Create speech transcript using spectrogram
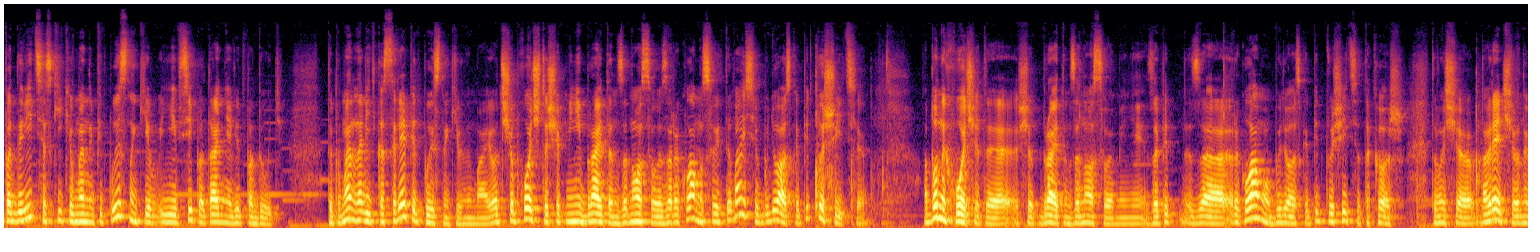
подивіться, скільки в мене підписників, і всі питання відпадуть. Типу, у мене навіть косаря підписників немає. От щоб хочете, щоб мені Брайтон заносили за рекламу своїх девайсів, будь ласка, підпишіться. Або не хочете, щоб Брайтон заносили мені за, під... за рекламу, будь ласка, підпишіться також. Тому що навряд чи вони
